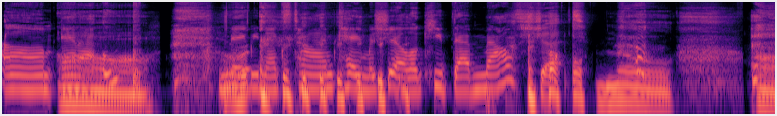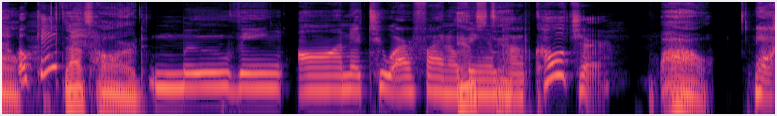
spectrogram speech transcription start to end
Um, and I, oop, oh. maybe next time K Michelle will keep that mouth shut. Oh no. Oh, Okay. That's hard. Moving on to our final thing in pop culture. Wow. Now,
